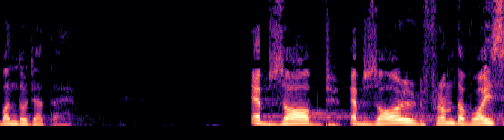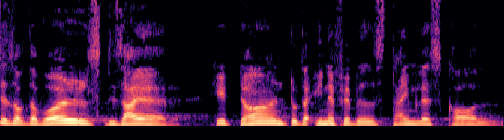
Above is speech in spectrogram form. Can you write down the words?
बंद हो जाता है। Absorbed absolved from the voice of the world desire he turned to the ineffable's timeless call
